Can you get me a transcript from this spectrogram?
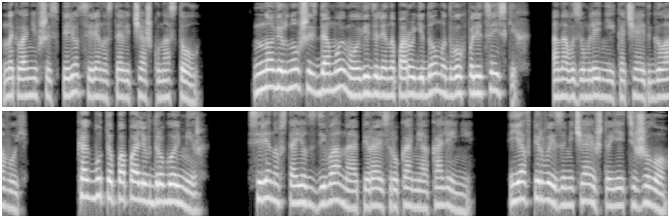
Наклонившись вперед, Сирена ставит чашку на стол. Но, вернувшись домой, мы увидели на пороге дома двух полицейских. Она в изумлении качает головой. Как будто попали в другой мир. Сирена встает с дивана, опираясь руками о колени. Я впервые замечаю, что ей тяжело.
